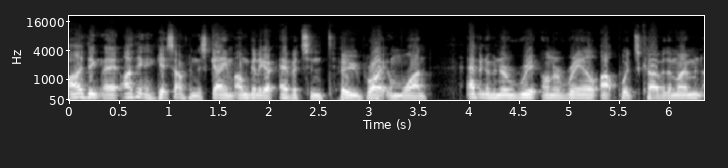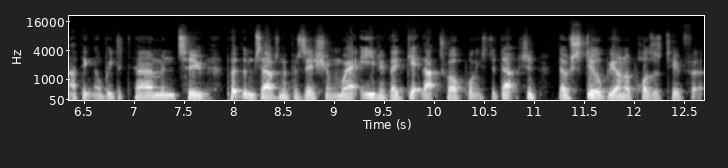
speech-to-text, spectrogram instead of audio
I think they, I think they get something from this game. I'm going to go Everton two, Brighton one. Everton have been a re- on a real upwards curve at the moment. I think they'll be determined to put themselves in a position where even if they get that 12 points deduction, they'll still be on a positive uh,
